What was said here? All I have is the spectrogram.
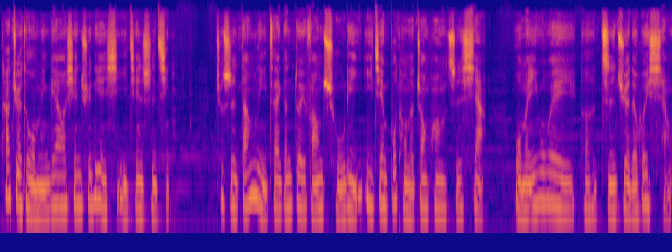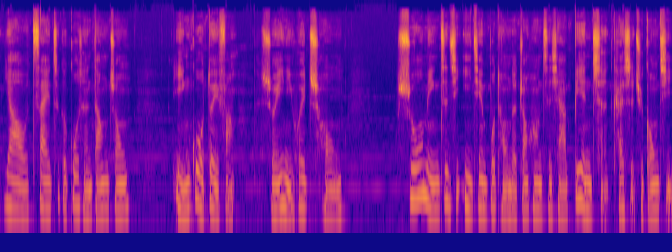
他觉得我们应该要先去练习一件事情，就是当你在跟对方处理意见不同的状况之下，我们因为呃直觉的会想要在这个过程当中赢过对方，所以你会从说明自己意见不同的状况之下，变成开始去攻击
